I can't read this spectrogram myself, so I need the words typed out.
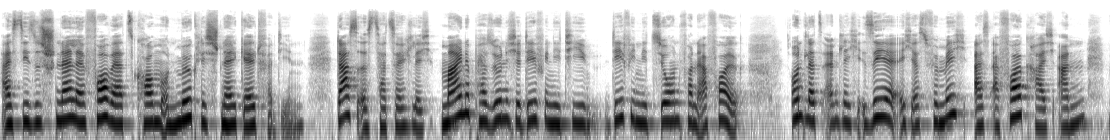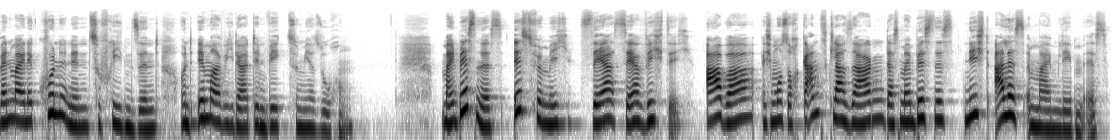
als dieses schnelle Vorwärtskommen und möglichst schnell Geld verdienen. Das ist tatsächlich meine persönliche Definition von Erfolg. Und letztendlich sehe ich es für mich als erfolgreich an, wenn meine Kundinnen zufrieden sind und immer wieder den Weg zu mir suchen. Mein Business ist für mich sehr, sehr wichtig. Aber ich muss auch ganz klar sagen, dass mein Business nicht alles in meinem Leben ist.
